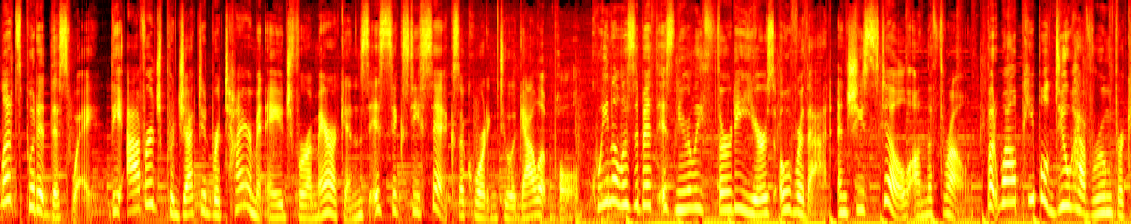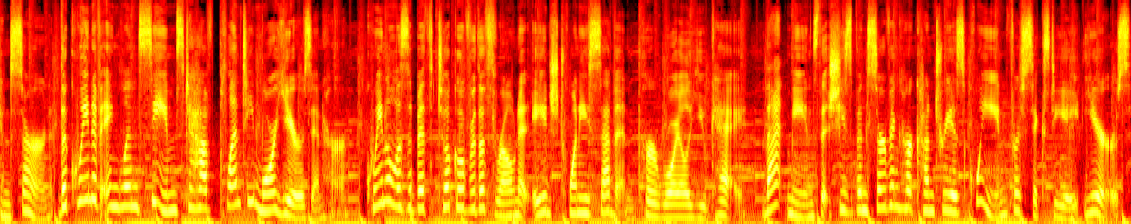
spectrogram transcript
Let's put it this way. The average projected retirement age for Americans is 66, according to a Gallup poll. Queen Elizabeth is nearly 30 30 years over that, and she's still on the throne. But while people do have room for concern, the Queen of England seems to have plenty more years in her. Queen Elizabeth took over the throne at age 27 per Royal UK. That means that she's been serving her country as queen for 68 years.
